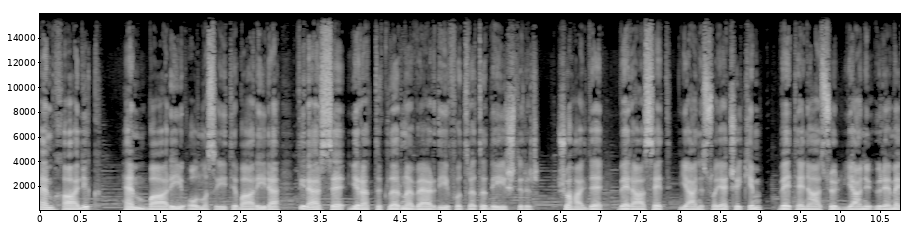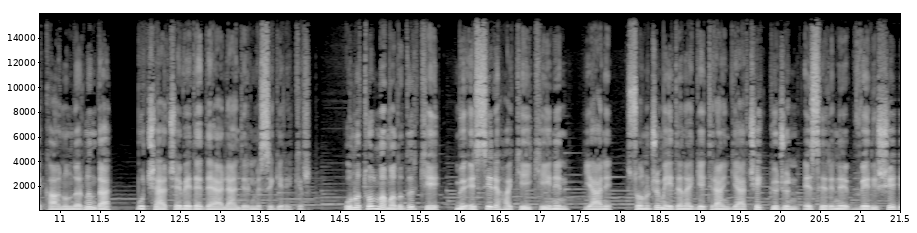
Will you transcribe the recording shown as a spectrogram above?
hem Halik hem Bari olması itibarıyla dilerse yarattıklarına verdiği fıtratı değiştirir. Şu halde veraset yani soya çekim ve tenasül yani üreme kanunlarının da bu çerçevede değerlendirilmesi gerekir. Unutulmamalıdır ki müessir hakikinin yani sonucu meydana getiren gerçek gücün eserini verişi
